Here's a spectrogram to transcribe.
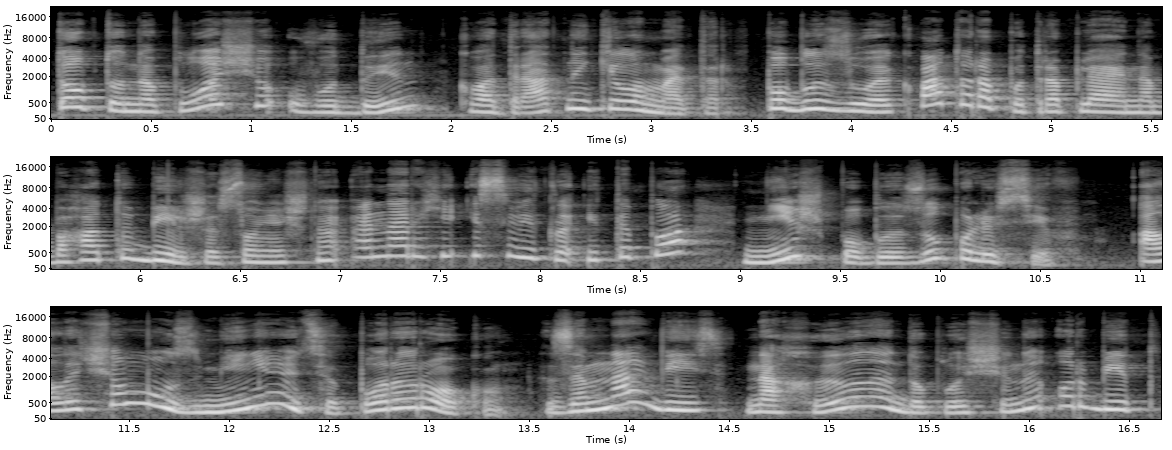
тобто на площу в 1 квадратний кілометр. Поблизу екватора потрапляє набагато більше сонячної енергії і світла і тепла, ніж поблизу полюсів. Але чому змінюються пори року? Земна вісь нахилена до площини орбіти,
